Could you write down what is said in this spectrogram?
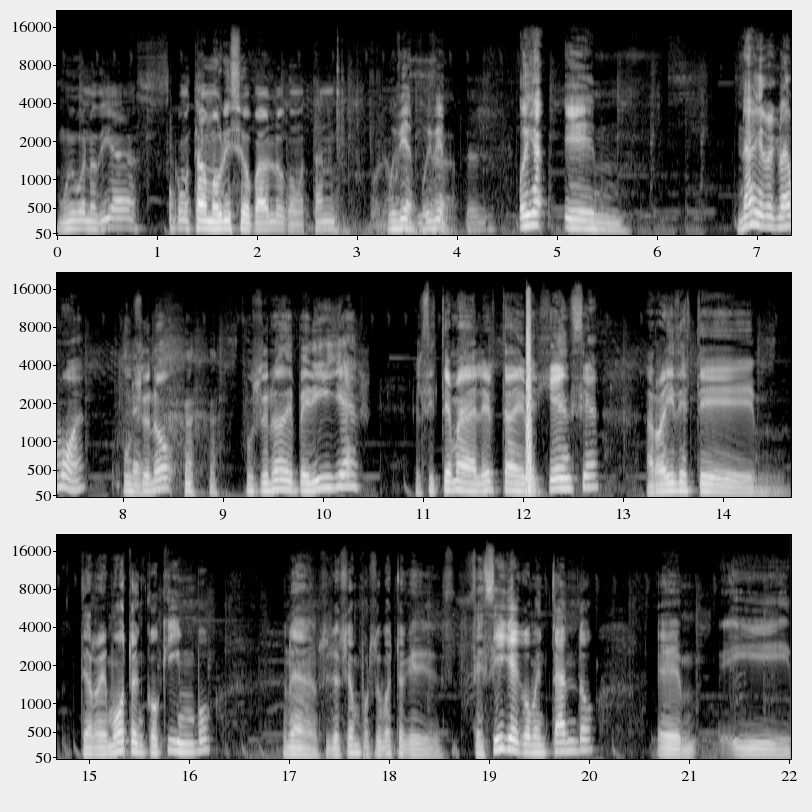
Muy buenos días. ¿Cómo están Mauricio, Pablo? ¿Cómo están? muy bien, muy bien. Oiga, eh, nadie reclamó, ¿eh? Funcionó, funcionó de perillas el sistema de alerta de emergencia a raíz de este terremoto en Coquimbo, una situación por supuesto que se sigue comentando eh, y,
